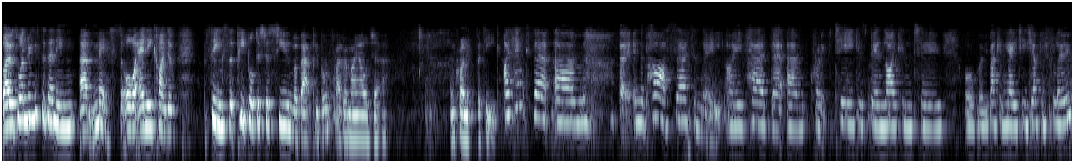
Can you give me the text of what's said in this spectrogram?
But I was wondering if there's any um, myths or any kind of things that people just assume about people with fibromyalgia and chronic fatigue. I think that um, uh, in the past, certainly, I've heard that um, chronic fatigue has been likened to, or maybe back in the 80s, yuppie flu,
